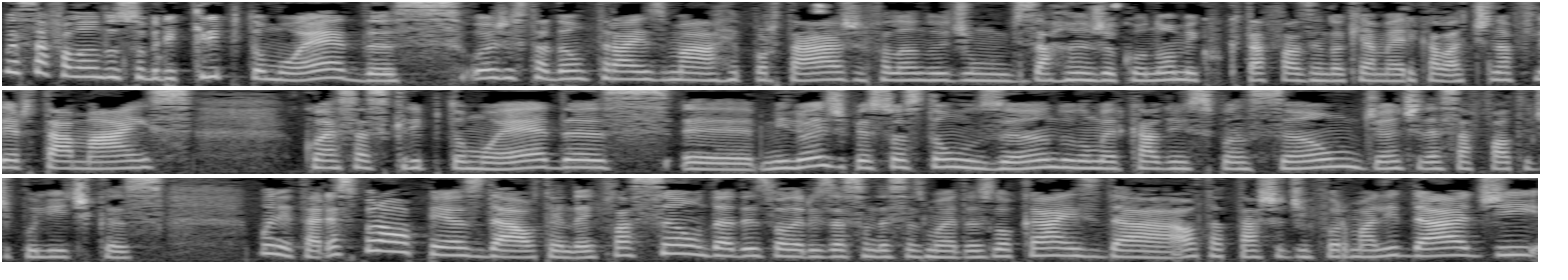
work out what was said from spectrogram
Começar falando sobre criptomoedas. Hoje o Estadão traz uma reportagem falando de um desarranjo econômico que está fazendo aqui a América Latina flertar mais com essas criptomoedas. É, milhões de pessoas estão usando no mercado em expansão diante dessa falta de políticas monetárias próprias, da alta da inflação, da desvalorização dessas moedas locais, da alta taxa de informalidade,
